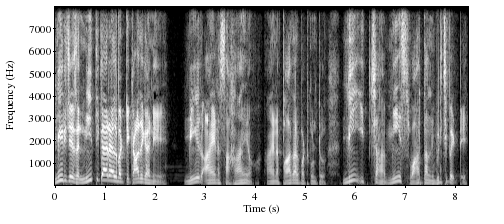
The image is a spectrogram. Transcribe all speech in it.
మీరు చేసే నీతి కార్యాలు బట్టి కాదు కానీ మీరు ఆయన సహాయం ఆయన పాదాలు పట్టుకుంటూ మీ ఇచ్చ మీ స్వార్థాలను విడిచిపెట్టి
